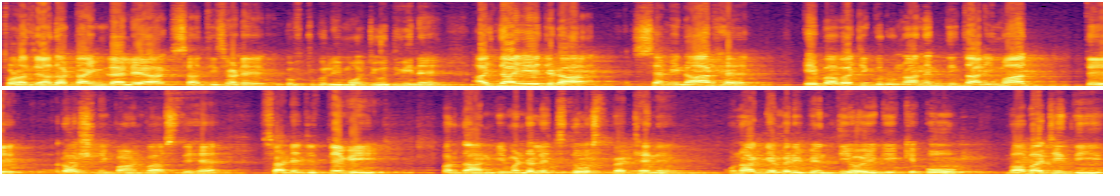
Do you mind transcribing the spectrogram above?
ਥੋੜਾ ਜ਼ਿਆਦਾ ਟਾਈਮ ਲੈ ਲਿਆ। ਸਾਥੀ ਸਾਡੇ ਗੁਫ਼ਤਗੂ ਲਈ ਮੌਜੂਦ ਵੀ ਨੇ। ਅੱਜ ਦਾ ਇਹ ਜਿਹੜਾ ਸੈਮੀਨਾਰ ਹੈ, ਇਹ ਬਾਬਾ ਜੀ ਗੁਰੂ ਨਾਨਕ ਦੀ ਤਾਲੀਮਾਤ ਤੇ ਰੋਸ਼ਨੀ ਪਾਉਣ ਵਾਸਤੇ ਹੈ। ਸਾਡੇ ਜਿੰਨੇ ਵੀ ਪ੍ਰਧਾਨਗੀ ਮੰਡਲ ਵਿੱਚ ਦੋਸਤ ਬੈਠੇ ਨੇ, ਉਹਨਾਂ ਅੱਗੇ ਮੇਰੀ ਬੇਨਤੀ ਹੋਏਗੀ ਕਿ ਉਹ ਬਾਬਾ ਜੀ ਦੀ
